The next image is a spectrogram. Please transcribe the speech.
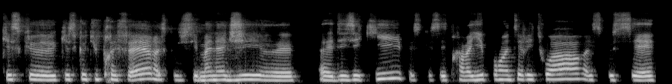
qu'est-ce que qu'est-ce que tu préfères? Est-ce que c'est manager des équipes? Est-ce que c'est travailler pour un territoire? Est-ce que c'est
